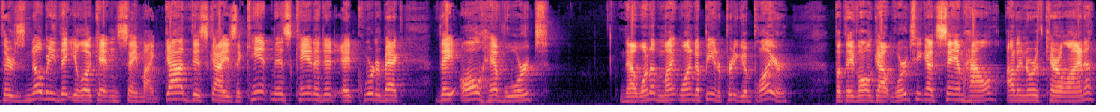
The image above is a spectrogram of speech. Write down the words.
There's nobody that you look at and say, my God, this guy is a can't miss candidate at quarterback. They all have warts. Now, one of them might wind up being a pretty good player, but they've all got warts. You got Sam Howell out of North Carolina.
